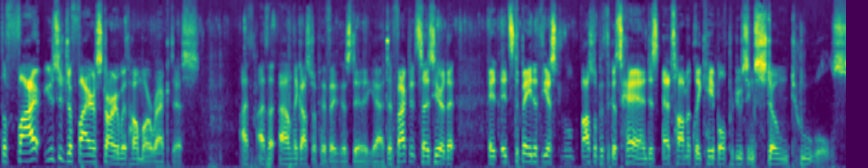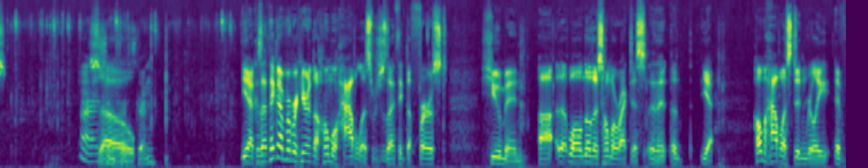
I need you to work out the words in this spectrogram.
the fire usage of fire started with Homo erectus. I, I, th- I don't think Australopithecus did it yet. In fact, it says here that it, it's debated if the Austral- Australopithecus hand is atomically capable of producing stone tools. Oh, that's So- interesting. Yeah, because I think I remember hearing the Homo habilis, which is I think the first human. Uh, well, no, there's Homo erectus, and it, uh, yeah, Homo habilis didn't really. If,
